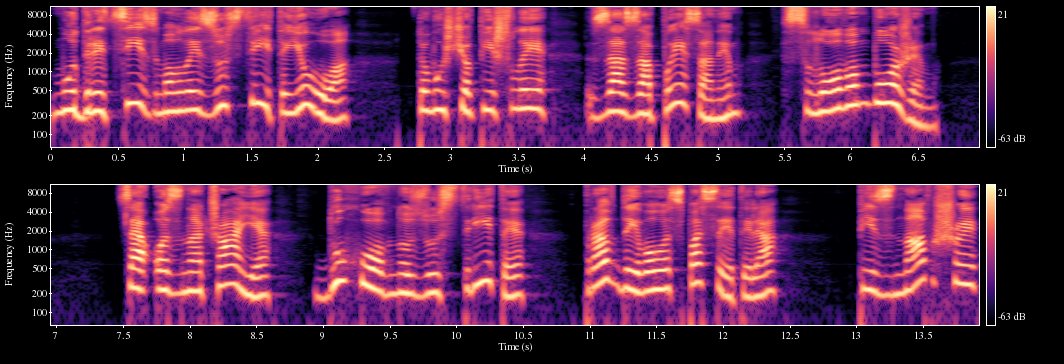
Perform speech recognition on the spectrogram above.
Мудреці змогли зустріти його, тому що пішли за записаним Словом Божим. Це означає духовно зустріти правдивого Спасителя, пізнавши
